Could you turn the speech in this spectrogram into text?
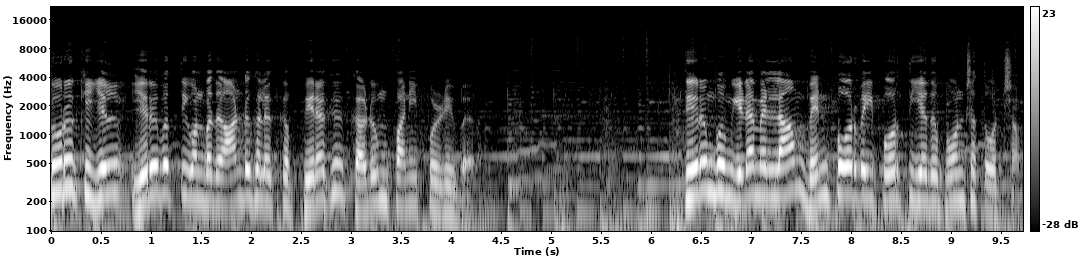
துருக்கியில் இருபத்தி ஒன்பது ஆண்டுகளுக்கு பிறகு கடும் பனிப்பொழிவு. திரும்பும் இடமெல்லாம் வெண்போர்வை போர்த்தியது போன்ற தோற்றம்.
